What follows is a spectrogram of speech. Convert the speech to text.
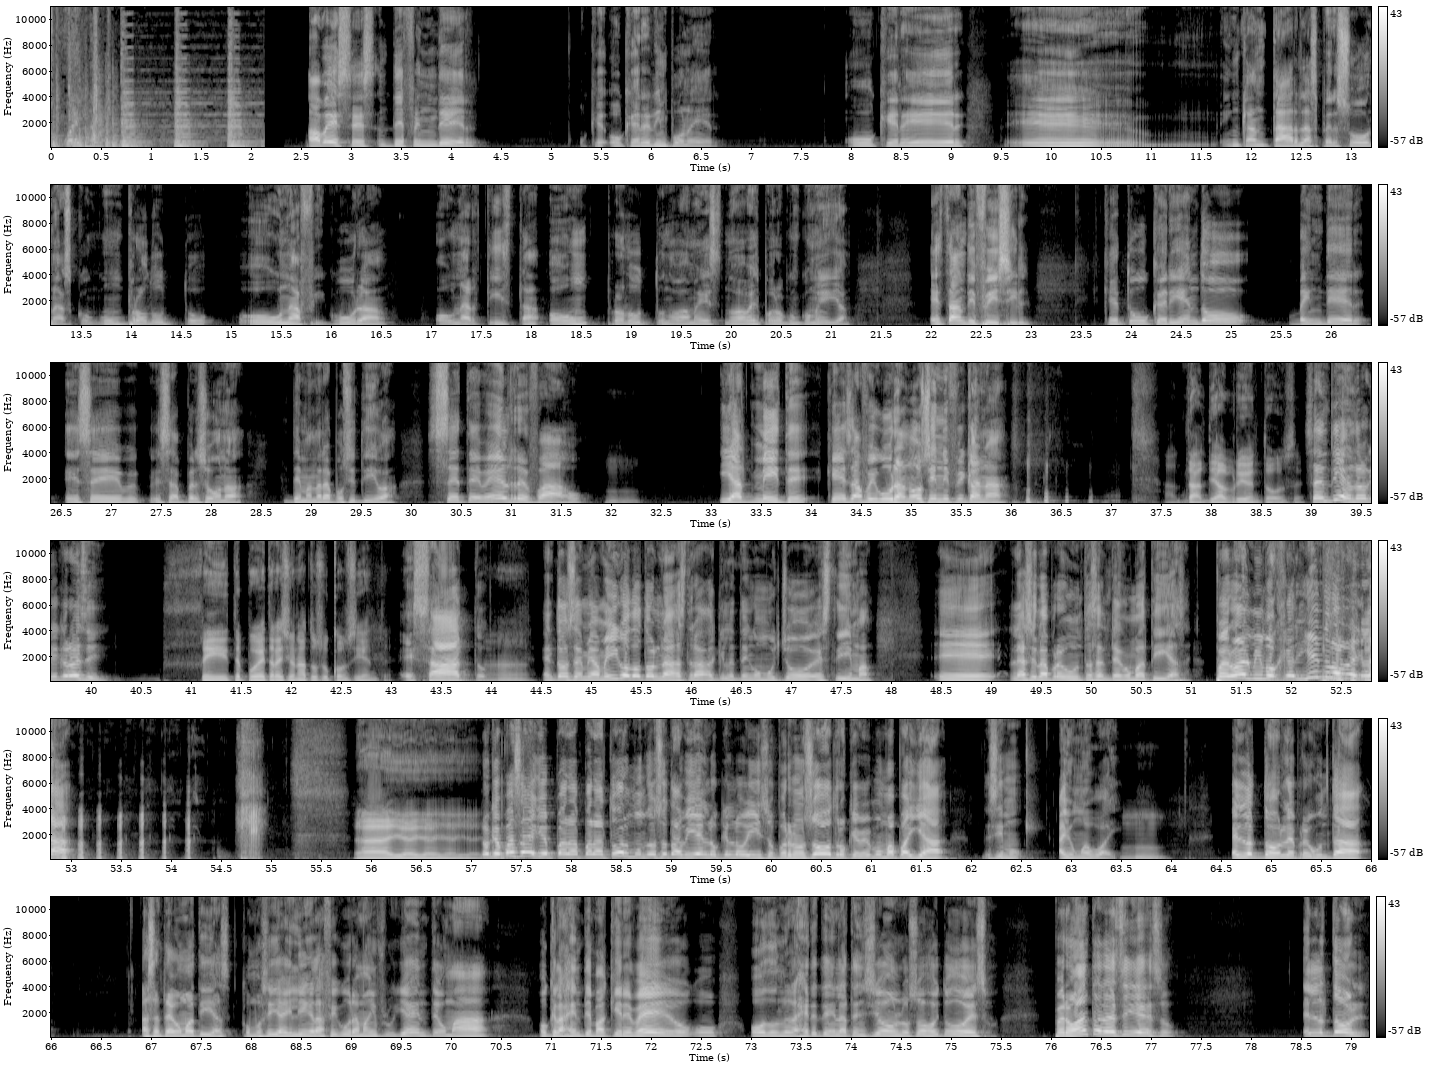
su cuenta. A veces defender o, que- o querer imponer o querer eh, encantar las personas con un producto o una figura o un artista o un producto, nueva vez, nueva vez, pero con comillas, es tan difícil que tú queriendo vender ese, esa persona de manera positiva, se te ve el refajo y admite que esa figura no significa nada. Anda, diablo entonces. ¿Se entiende lo que quiero decir? Sí, te puede traicionar tu subconsciente. Exacto. Ajá. Entonces, mi amigo doctor Nastra, a quien le tengo mucho estima, eh, le hace una pregunta a Santiago Matías, pero él mismo queriéndolo arreglar. Ay, ay, ay, ay, ay. lo que pasa es que para, para todo el mundo eso está bien lo que él lo hizo, pero nosotros que vemos más para allá, decimos, hay un huevo ahí. Ujú. El doctor le pregunta a Santiago Matías como si Yailin es la figura más influyente o más, o que la gente más quiere ver, o, o- o donde la gente tiene la atención, los ojos y todo eso. Pero antes de decir eso, el doctor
